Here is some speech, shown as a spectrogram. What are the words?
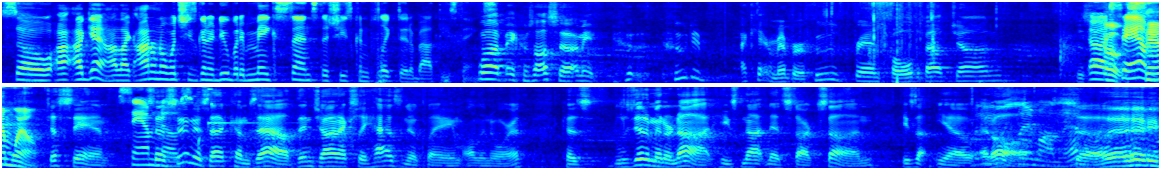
So I again, I like I don't know what she's gonna do, but it makes sense that she's conflicted about these things. Well, because also, I mean, who, who did I can't remember who Bran told about Jon. Just, Uh, Oh, Sam. Samwell. just Sam. Sam so knows. as soon as that comes out, then Jon actually has no claim on the North, because legitimate or not, he's not Ned Stark's son. He's not, you know, But at he has a all. claim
